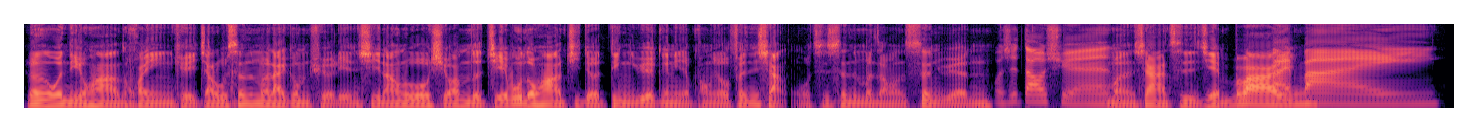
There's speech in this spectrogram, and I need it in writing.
任何问题的话，欢迎可以加入圣人们来跟我们取得联系。然后，如果喜欢我们的节目的话，记得订阅跟你的朋友分享。我是圣人们掌门圣元。我是道我，们下次见，拜拜，拜拜。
